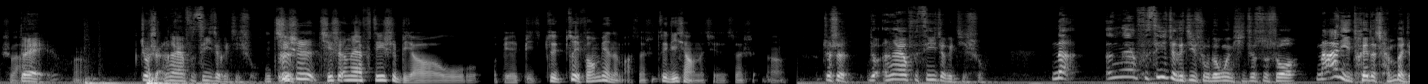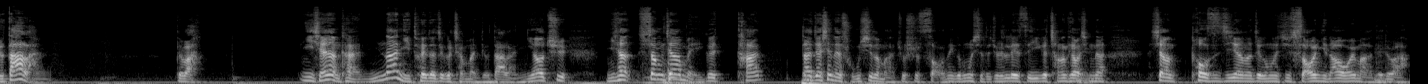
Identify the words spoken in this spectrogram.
是吧？，对，就是 NFC 这个技术。其实其实 NFC 是比较比比最最方便的嘛，算是最理想的，其实算是啊，就是有 NFC 这个技术。那 NFC 这个技术的问题就是说，那你推的成本就大了，对吧？你想想看，那你推的这个成本就大了。你要去，你像商家每一个他，大家现在熟悉了嘛，就是扫那个东西的，就是类似一个长条形的，像 POS 机一样的这个东西扫你的二维码的，对吧？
